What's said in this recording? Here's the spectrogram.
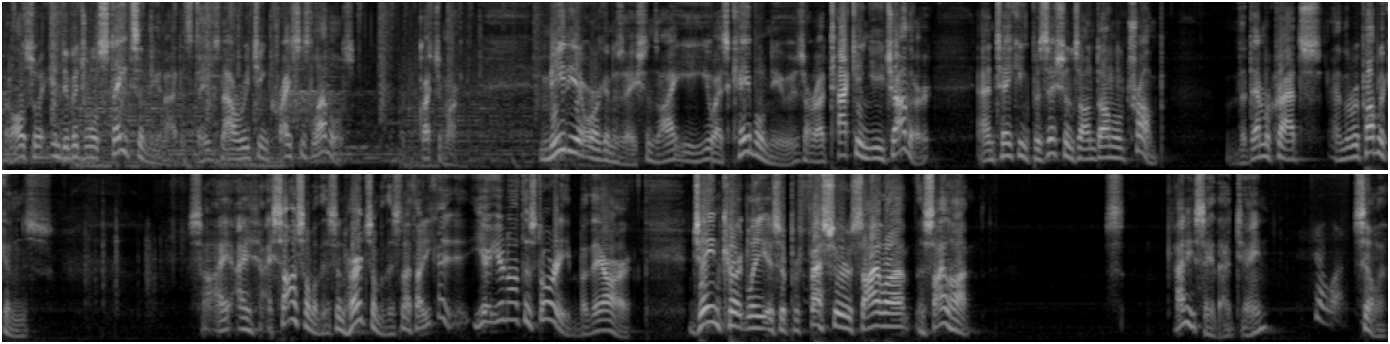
but also individual states in the United States now reaching crisis levels? Question mark. Media organizations, i.e., U.S. cable news, are attacking each other and taking positions on Donald Trump, the Democrats and the Republicans. So I, I, I, saw some of this and heard some of this, and I thought, you guys, you're, you're not the story, but they are. Jane Kirtley is a professor, Sila, Sila. How do you say that, Jane? Silha. Silha.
